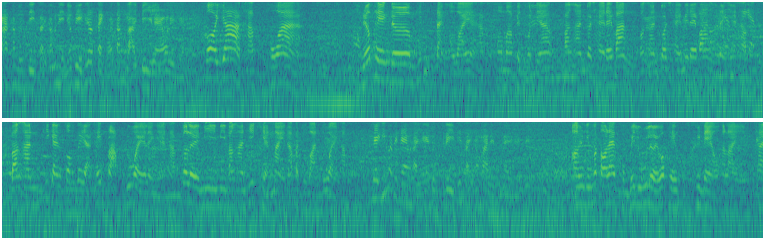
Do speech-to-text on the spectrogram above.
การทำดนตรีใส่เข้าไปในเนื้อเพลงที่เราแต่งไว้ตั้งหลายปีแล้วอะไรเงี้ยก็ยากครับ เพราะว่าเนื้อเพลงเดิมที่ถูกแต่งเอาไว้อะครับพอมาเป็นวันเนี้ยบางอันก็ใช้ได้บ้าง บางอันก็ใช้ไม่ได้บ้างอะไรเงี้ยครับบางอันพี่แกงส้มก็อยากให้ปรับด้วยอะไรเงี้ยครับก็เลยมีมีบางอันที่เขียนใหม่ณปัจจุบันด้วยครับ เพลงนี้มันเป็นแนวไหนยังไงดนตรีที่ใส่เข้ามาในในในเพลง เอาจริงๆว่าตอนแรกผมไม่รู้เลยว่าเพลงผมคือแนวอะไรใช่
